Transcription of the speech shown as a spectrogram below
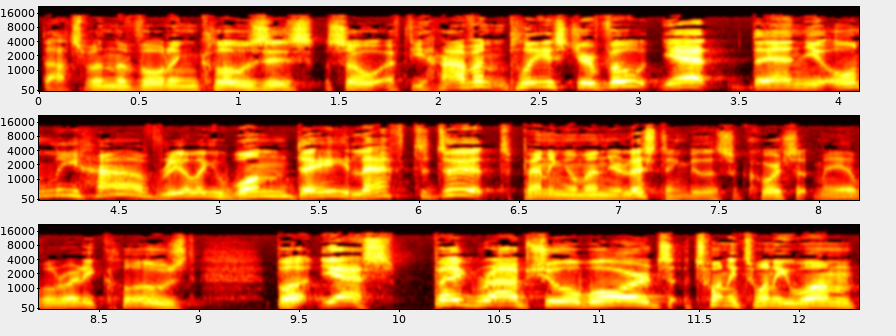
that's when the voting closes. So if you haven't placed your vote yet, then you only have really one day left to do it. Depending on when you're listening to this, of course, it may have already closed. But yes, Big Rab Show Awards 2021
